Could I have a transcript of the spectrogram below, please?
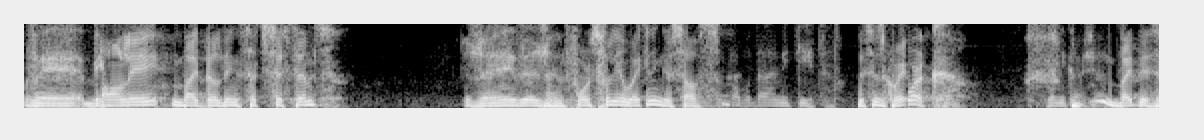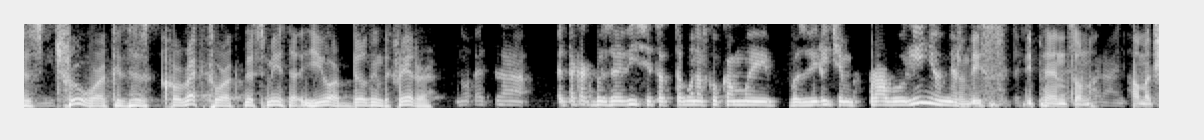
Only by building such systems and forcefully awakening yourselves. This is great work. But this is true work, this is correct work. This means that you are building the Creator. And this depends on how much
